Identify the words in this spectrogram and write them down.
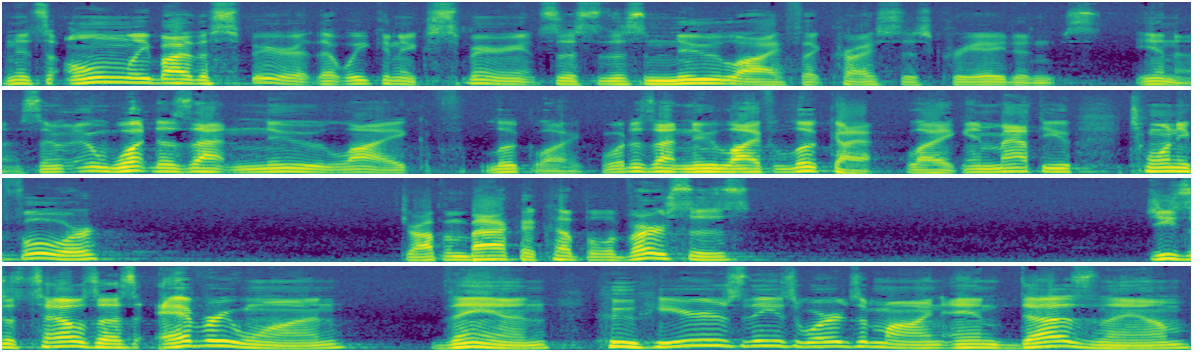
And it's only by the Spirit that we can experience this, this new life that Christ has created in us. And what does that new life look like? What does that new life look like? In Matthew 24, Dropping back a couple of verses, Jesus tells us everyone then who hears these words of mine and does them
